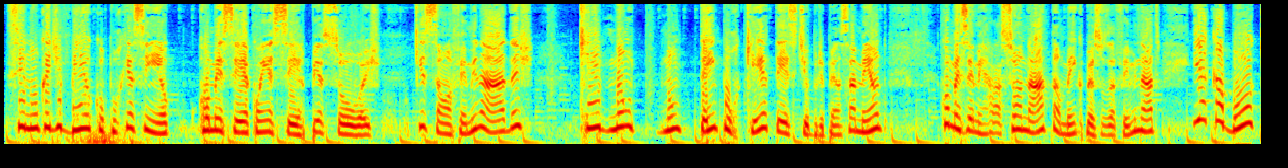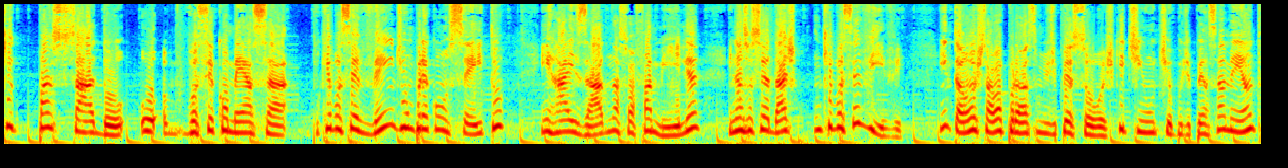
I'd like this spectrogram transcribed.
sinuca de bico, porque assim, eu, comecei a conhecer pessoas que são afeminadas, que não, não tem por que ter esse tipo de pensamento. Comecei a me relacionar também com pessoas afeminadas. E acabou que, passado, o, você começa. Porque você vem de um preconceito enraizado na sua família e na sociedade em que você vive. Então eu estava próximo de pessoas que tinham um tipo de pensamento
